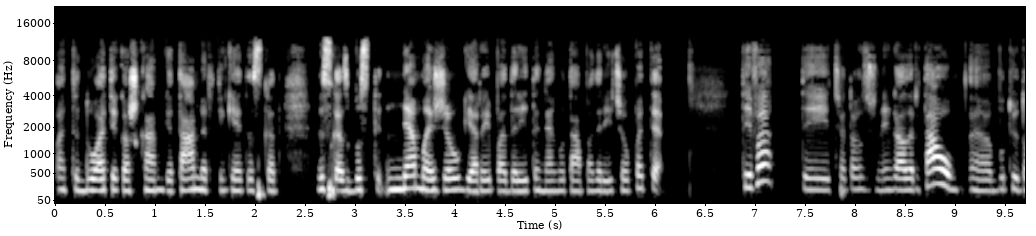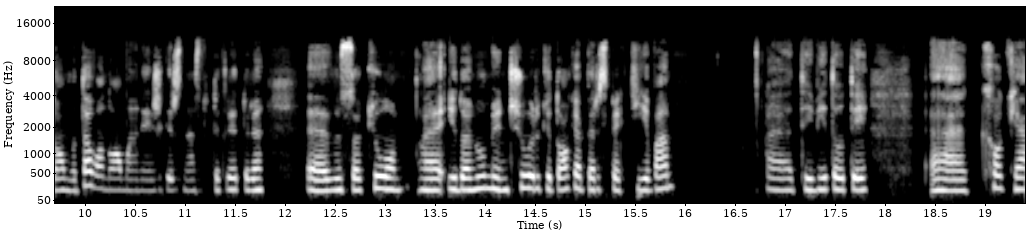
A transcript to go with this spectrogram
atiduoti kažkam kitam ir tikėtis, kad viskas bus ne mažiau gerai padaryta, negu tą padaryčiau pati. Tai va, tai čia toks žinai gal ir tau e, būtų įdomu tavo nuomonę išgirsti, nes tu tikrai turi e, visokių e, įdomių minčių ir kitokią perspektyvą. Tai Vytautai, kokia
